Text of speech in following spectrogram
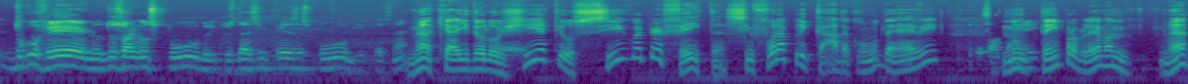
do governo, dos órgãos públicos, das empresas públicas. Né? Não, que a ideologia é. que eu sigo é perfeita. Se for aplicada como deve, Exatamente. não tem problema, né?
